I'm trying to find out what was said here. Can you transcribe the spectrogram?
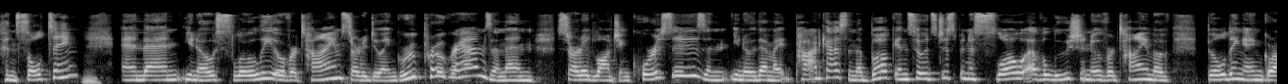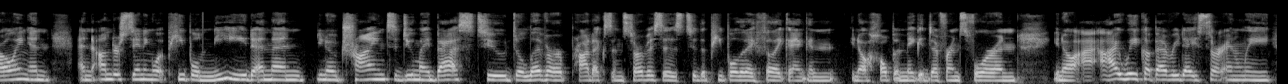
consulting mm. and then you know slowly over time started doing group programs and then started launching courses and you know then my podcast and the book and so it's just been a slow evolution over time of building and growing and and understanding what people need and then you know trying to do my best to deliver products and services to the people that I feel like I can you know help and make a difference for and you know I, I wake up every day certainly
